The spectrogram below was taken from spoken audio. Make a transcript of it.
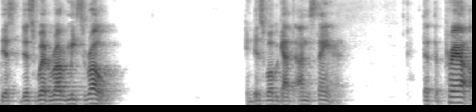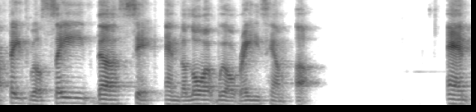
this this is where the rubber meets the road, and this is what we got to understand: that the prayer of faith will save the sick, and the Lord will raise him up. And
